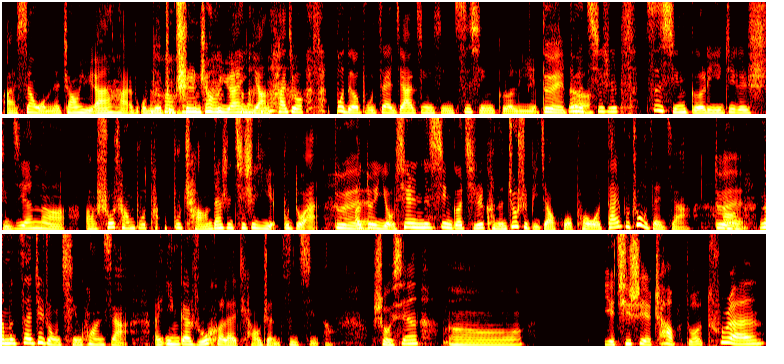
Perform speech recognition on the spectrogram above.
啊、像我们的张玉安哈，我们的主持人张玉安一样，他就不得不在家进行自行隔离。对的。那么其实自行隔离这个时间呢，啊、说长不长不长，但是其实也不短。对啊、对，有些人的性格其实可能就是比较活泼，我待不住在家。对。啊那么在这种情况下，呃，应该如何来调整自己呢？首先，嗯、也其实也差不多。突然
